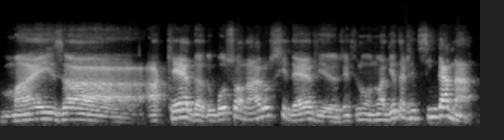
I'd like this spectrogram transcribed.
mas a, a queda do Bolsonaro se deve, a gente não, não adianta a gente se enganar.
